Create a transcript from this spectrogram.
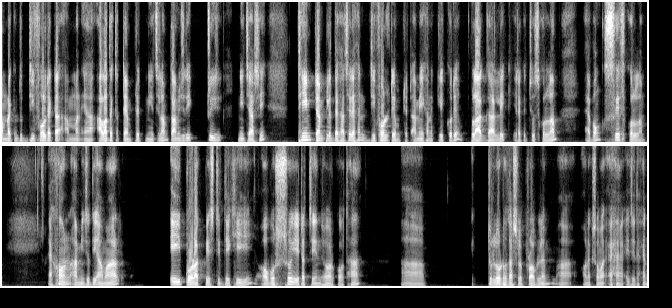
আমরা কিন্তু ডিফল্ট একটা মানে আলাদা একটা টেমপ্লেট নিয়েছিলাম। তো আমি যদি একটু নিচে আসি থিম টেমপ্লেট দেখাচ্ছে, দেখেন ডিফল্ট টেমপ্লেট আমি এখানে ক্লিক করে ব্ল্যাক গার্লিক এটাকে চুজ করলাম এবং সেভ করলাম। এখন আমি যদি আমার এই প্রোডাক্ট পেজটি দেখি, অবশ্যই এটা চেঞ্জ হওয়ার কথা। একটু লোড হতে আসলে প্রবলেম অনেক সময় হ্যাঁ এই যে দেখেন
